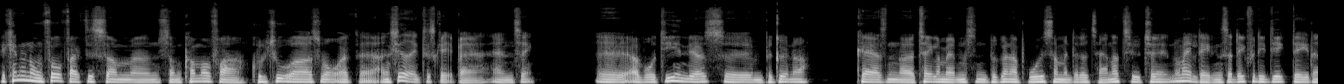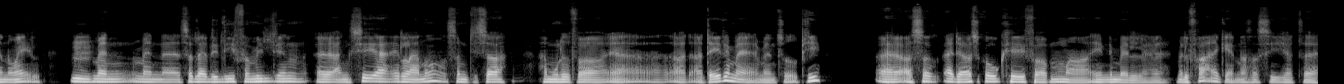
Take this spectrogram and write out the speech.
jeg kender nogle få faktisk, som, øh, som kommer fra kulturer også, hvor et øh, arrangeret ægteskab er, er en ting. Øh, og hvor de egentlig også øh, begynder, kan jeg sådan, når jeg taler med dem, sådan, begynder at bruge det som et alternativ til normal dating. Så det er ikke fordi, de ikke dater normalt, Mm. men, men øh, så lader de lige familien øh, arrangere et eller andet, som de så har mulighed for ja, at, at date med, med en sød pige. Øh, og så er det også okay for dem at egentlig melde, øh, melde fra igen, og så sige, at øh,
